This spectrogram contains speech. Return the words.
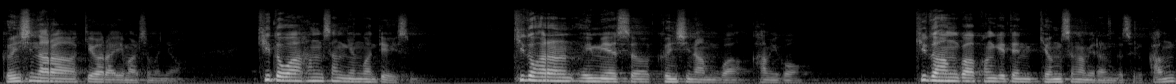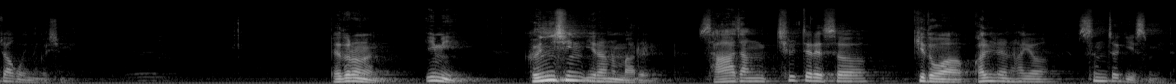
근신하라 깨어라 이 말씀은요. 기도와 항상 연관되어 있습니다. 기도하라는 의미에서 근신함과 감이고 기도함과 관계된 경성함이라는 것을 강조하고 있는 것입니다. 베드로는 이미 근신이라는 말을 4장 7절에서 기도와 관련하여 쓴 적이 있습니다.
